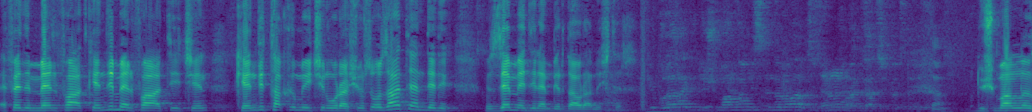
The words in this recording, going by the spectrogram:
efendim menfaat, kendi menfaati için, kendi takımı için uğraşıyorsa o zaten dedik zemmedilen bir davranıştır. Ki buradaki düşmanlığın bir sınırı var. Düşmanlığın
